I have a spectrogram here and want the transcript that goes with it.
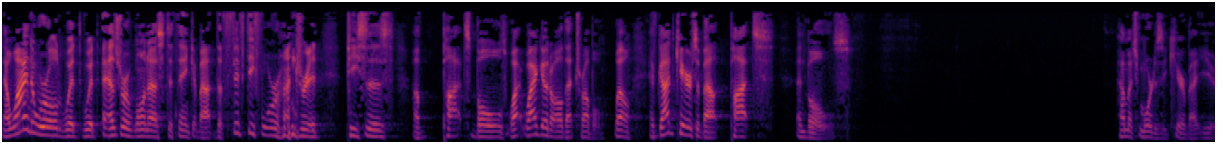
Now, why in the world would, would Ezra want us to think about the 5,400 pieces of pots, bowls? Why, why go to all that trouble? Well, if God cares about pots and bowls, how much more does he care about you?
